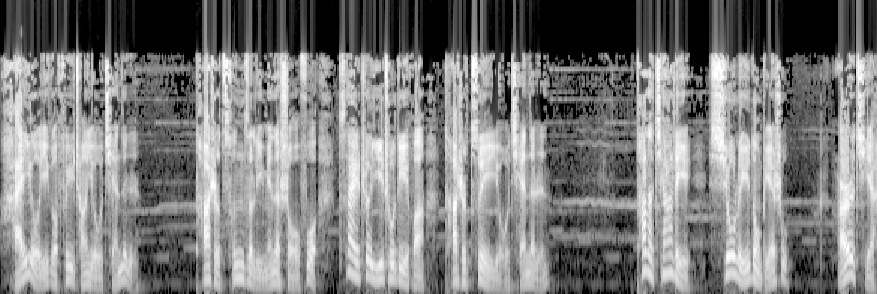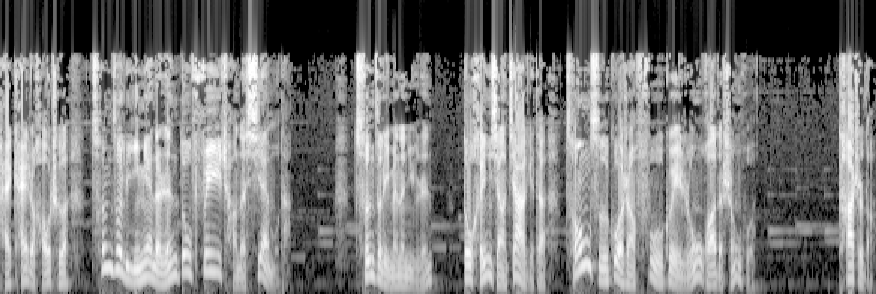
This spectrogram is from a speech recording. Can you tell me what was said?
还有一个非常有钱的人，他是村子里面的首富，在这一处地方，他是最有钱的人。他的家里修了一栋别墅，而且还开着豪车，村子里面的人都非常的羡慕他。村子里面的女人都很想嫁给他，从此过上富贵荣华的生活。他知道。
